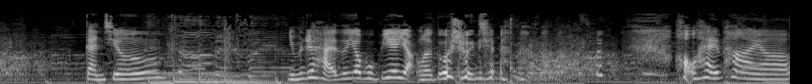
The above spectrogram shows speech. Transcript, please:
感情，你们这孩子要不别养了，多省钱。好害怕呀，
